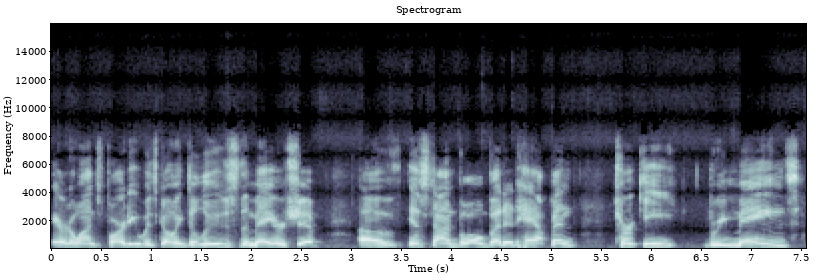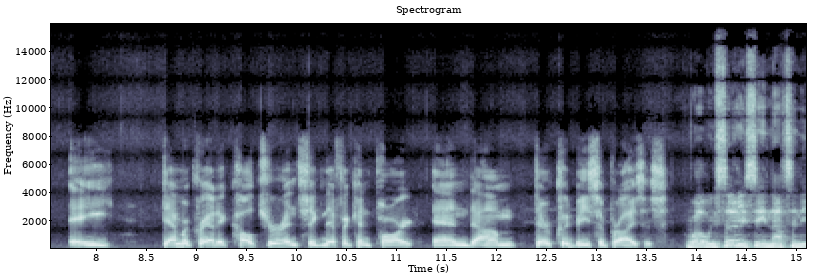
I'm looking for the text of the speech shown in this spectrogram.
Erdogan's party was going to lose the mayorship of Istanbul, but it happened. Turkey remains a democratic culture and significant part, and um, there could be surprises. Well, we've certainly seen that in the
